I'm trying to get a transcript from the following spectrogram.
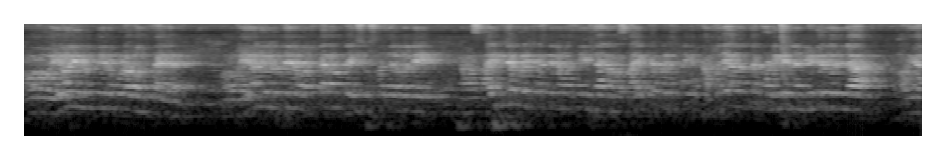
ಅವರ ವಯೋನಿವೃತ್ತಿಯನ್ನು ಕೂಡ ಹೊಂದ್ತಾ ಇದ್ದಾರೆ. ಅವರು ವಯೋನಿವೃತ್ತಿಯನ್ನು ಹೊಂದ್ತಾ ಅಂತ ಈ ಸುಸಂದರ್ಭದಲ್ಲಿ ನಮ್ಮ ಸಾಹಿತ್ಯ ಪರಿಷತ್ತಿನ ವತಿಯಿಂದ, ನಮ್ಮ ಸಾಹಿತ್ಯ ಪರಿಷತ್ತಿಗೆ ತಮ್ಮದೇ ಆದಂತಹ ಕೊಡುಗೆಯನ್ನು ನೀಡಿರೋದ್ರಿಂದ ಅವರಿಗೆ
